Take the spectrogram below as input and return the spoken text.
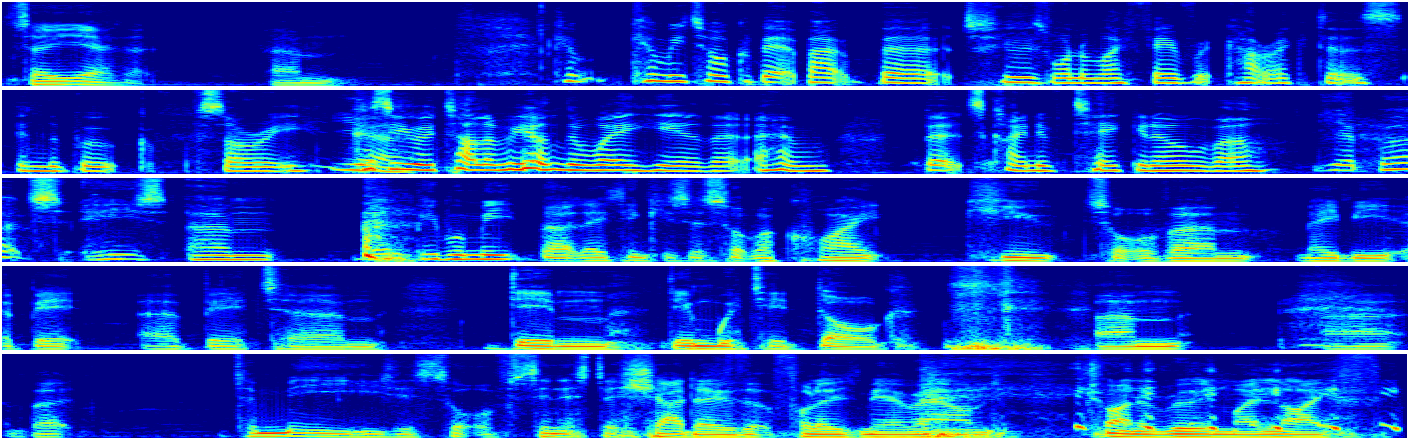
So yeah, that, um, Can, can we talk a bit about Bert, who is one of my favourite characters in the book? Sorry, because Yeah. you were telling me on the way here that um, Bert's kind of taken over. yeah. Bert's he's um, when people meet Bert, they think he's a sort of a quite cute, sort of um, maybe a bit a bit um, dim dim-witted dog, um, uh, but to me, he's this sort of sinister shadow that follows me around, trying to ruin my life.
